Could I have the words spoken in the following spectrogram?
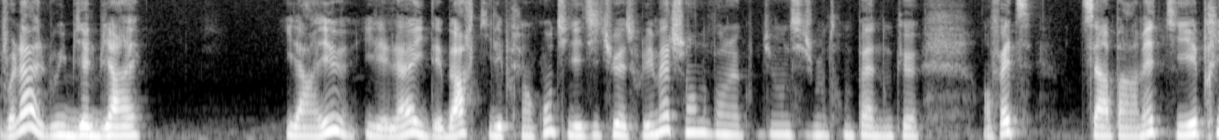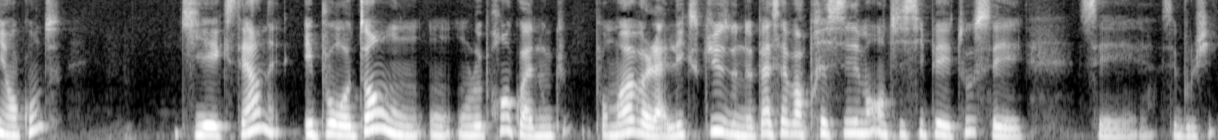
Voilà, Louis Biel-Biarret. il arrive, il est là, il débarque, il est pris en compte, il est titulé à tous les matchs hein, pendant la Coupe du Monde, si je ne me trompe pas. Donc, euh, en fait, c'est un paramètre qui est pris en compte, qui est externe, et pour autant, on, le prend. quoi. Donc, pour moi, voilà, l'excuse de ne pas savoir précisément anticiper et tout, c'est bullshit.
